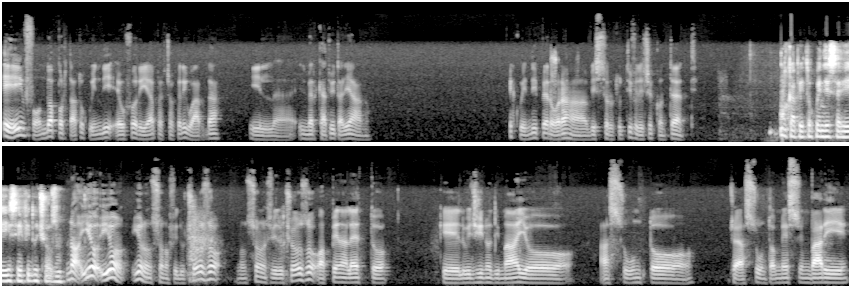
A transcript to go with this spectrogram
e in fondo ha portato quindi euforia per ciò che riguarda il, il mercato italiano. E quindi per ora vissero tutti felici e contenti. Ho capito, quindi sei, sei fiducioso. No, io, io, io non sono fiducioso, non sono fiducioso, ho appena letto che Luigino Di Maio ha assunto, cioè assunto, ha messo in vari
